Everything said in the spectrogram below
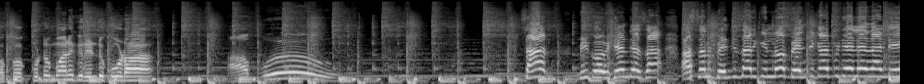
ఒక్కొక్క కుటుంబానికి రెండు కూడా. అబ్బో. సార్ మీకు విషయం తెలుసా అసలు బెంచ్ సర్కిల్లో బెంచ్ కంపెనీ లేదండి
